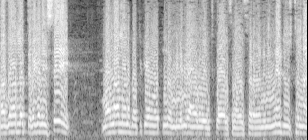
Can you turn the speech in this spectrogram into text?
బజార్లో తిరగనిస్తే మళ్ళా మన బతికేమవుతుందో మీరే ఆలోచించుకోవాల్సిన అవసరం అని నిన్నే చూస్తున్నా.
